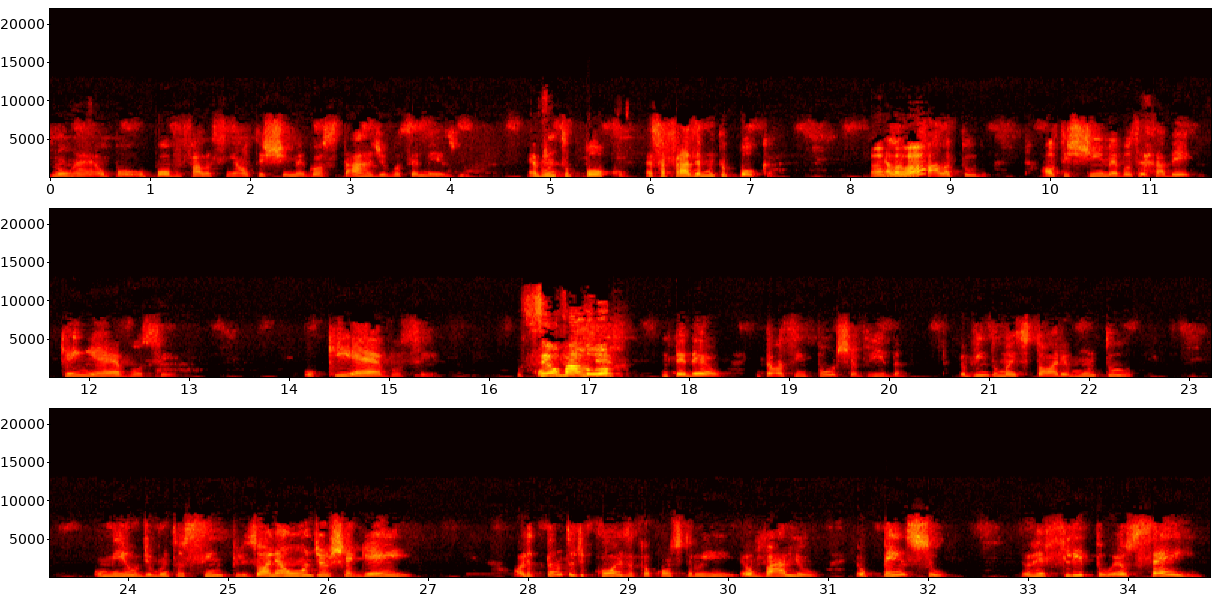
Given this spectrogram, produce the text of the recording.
Não é o, o povo fala assim, autoestima é gostar de você mesmo. É muito pouco. Essa frase é muito pouca. Uhum. Ela não fala tudo. Autoestima é você saber quem é você. O que é você. O seu valor. Você, entendeu? Então, assim, puxa vida, eu vim de uma história muito humilde, muito simples. Olha onde eu cheguei. Olha o tanto de coisa que eu construí. Eu valho, eu penso, eu reflito, eu sei.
